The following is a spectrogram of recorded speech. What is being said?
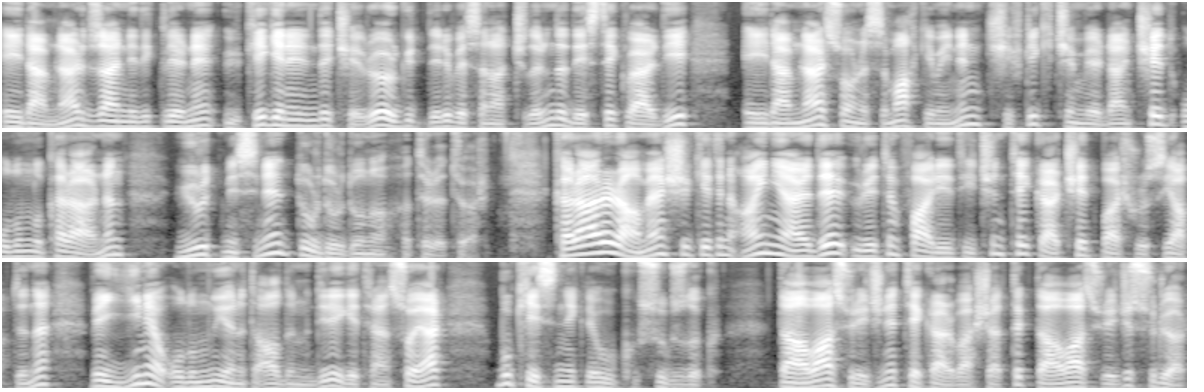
eylemler düzenlediklerini, ülke genelinde çevre örgütleri ve sanatçıların da destek verdiği eylemler sonrası mahkemenin çiftlik için verilen ÇED olumlu kararının yürütmesini durdurduğunu hatırlatıyor. Karara rağmen şirketin aynı yerde üretim faaliyeti için tekrar ÇED başvurusu yaptığını ve yine olumlu yanıt aldığını dile getiren Soyer, bu kesinlikle hukuksuzluk. Dava sürecini tekrar başlattık. Dava süreci sürüyor.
